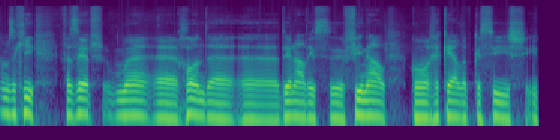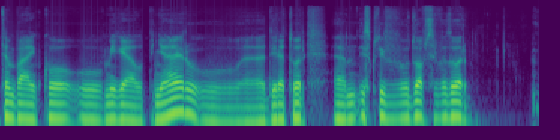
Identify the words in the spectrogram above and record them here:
Vamos aqui fazer uma uh, ronda uh, de análise final com a Raquel Abcacis e também com o Miguel Pinheiro, o uh, diretor um, executivo do Observador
